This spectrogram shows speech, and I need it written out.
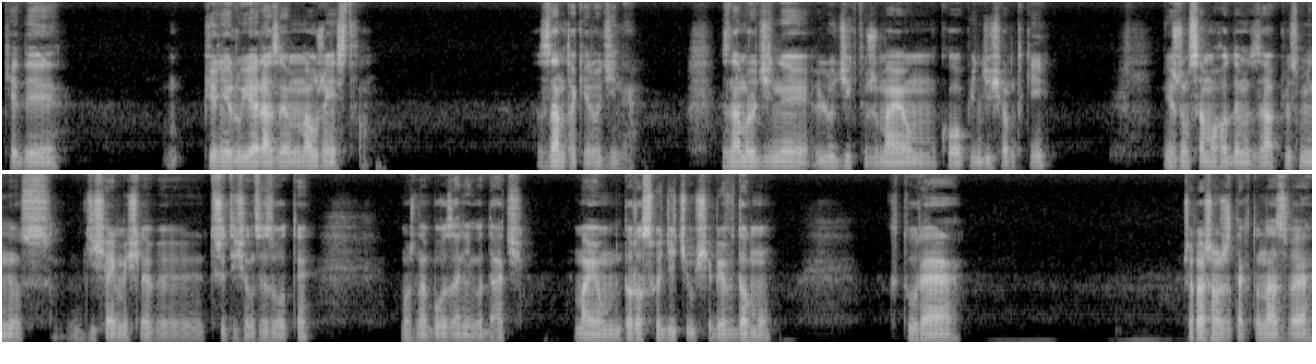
kiedy pionieruje razem małżeństwo? Znam takie rodziny. Znam rodziny ludzi, którzy mają koło pięćdziesiątki. Jeżdżą samochodem za plus minus, dzisiaj myślę, y, 3000 zł. Można było za niego dać. Mają dorosłe dzieci u siebie w domu, które. Przepraszam, że tak to nazwę.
